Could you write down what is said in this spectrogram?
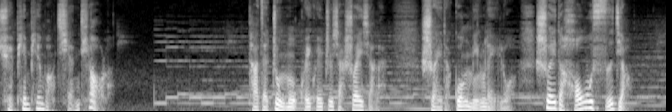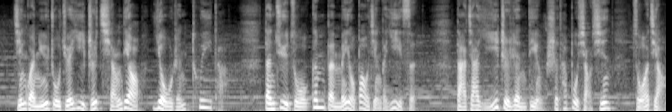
却偏偏往前跳了。他在众目睽睽之下摔下来，摔得光明磊落，摔得毫无死角。尽管女主角一直强调有人推她，但剧组根本没有报警的意思，大家一致认定是她不小心左脚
